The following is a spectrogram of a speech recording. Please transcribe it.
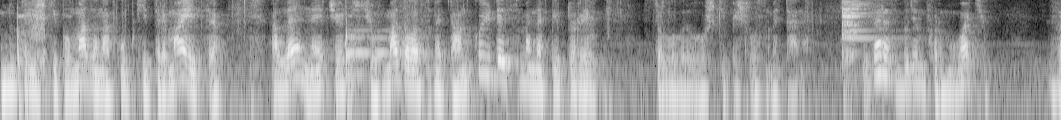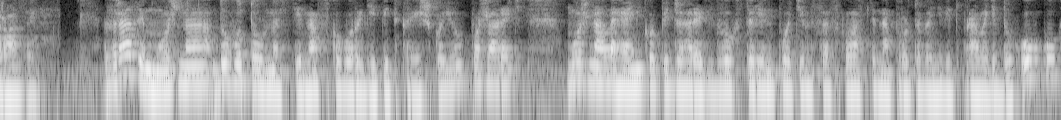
ну, трішки помазана, кубки тримається, але не чересчур. Мазала сметанкою, десь в мене півтори столові ложки пішло сметани. І зараз будемо формувати зрази. Зрази можна до готовності на сковороді під кришкою пожарити, можна легенько піджарити з двох сторін, потім все скласти на противень відправити в духовку,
